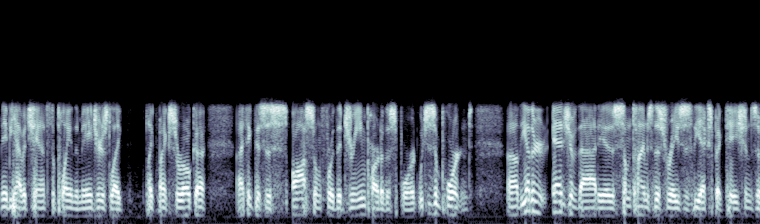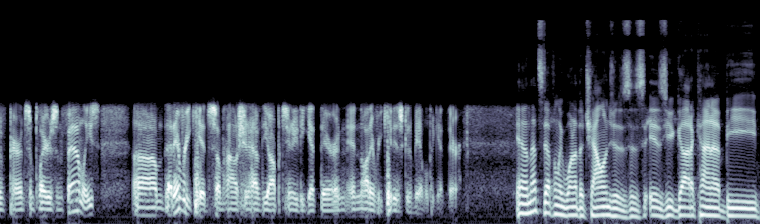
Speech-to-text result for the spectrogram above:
maybe have a chance to play in the majors, like like Mike Soroka. I think this is awesome for the dream part of the sport, which is important. Uh, the other edge of that is sometimes this raises the expectations of parents and players and families um, that every kid somehow should have the opportunity to get there, and, and not every kid is going to be able to get there. Yeah, and that's definitely one of the challenges. Is is you got to kind of be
